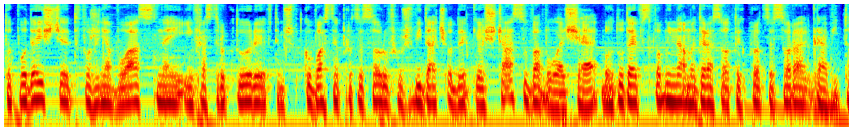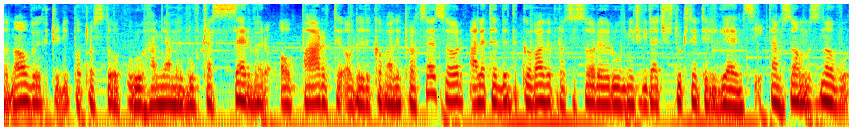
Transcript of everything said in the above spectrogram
to podejście tworzenia własnej infrastruktury, w tym przypadku własnych procesorów już widać od jakiegoś czasu w AWS-ie, bo tutaj wspominamy teraz o tych procesorach gravitonowych, czyli po prostu uruchamiamy wówczas serwer oparty o dedykowany dedykowany procesor, ale te dedykowane procesory również widać w sztucznej inteligencji. Tam są znowu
